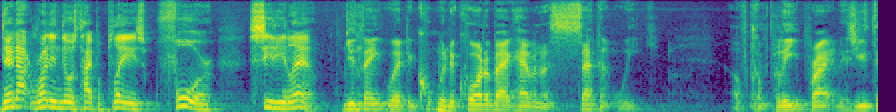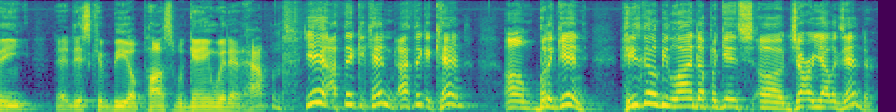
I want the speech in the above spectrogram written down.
They're not running those type of plays for CeeDee Lamb. You think with the, with the quarterback having a second week of complete practice, you think that this could be a possible game where that happens? Yeah, I think it can. I think it can. Um, but again, he's going to be lined up against uh, Jaire Alexander,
